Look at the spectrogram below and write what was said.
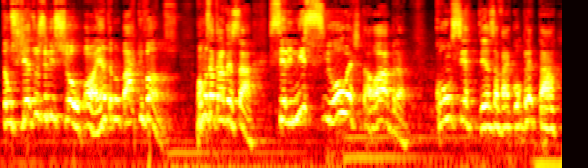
Então, se Jesus iniciou, ó, entra no barco e vamos, vamos atravessar. Se ele iniciou esta obra, com certeza vai completar.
